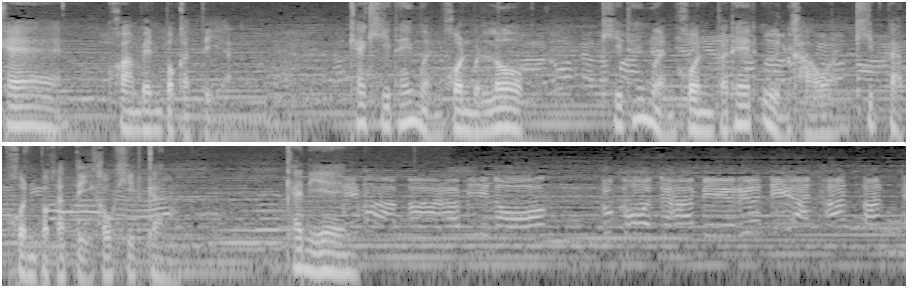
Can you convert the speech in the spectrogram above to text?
แค่ความเป็นปกติอะแค่คิดให้เหมือนคนบนโลก คิดให้เหมือนคนประเทศอื่นเขาอะคิดแบบคนปกติเขาคิดกัน แค่นี้เองที่ผ่านมาครับพี่น้องทุกคนนะฮะมีเรื่องที่อัดอั้นตันใจ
